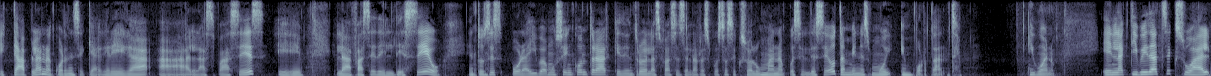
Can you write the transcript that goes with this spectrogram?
eh, Kaplan, acuérdense que agrega a las fases eh, la fase del deseo. Entonces, por ahí vamos a encontrar que dentro de las fases de la respuesta sexual humana, pues el deseo también es muy importante. Y bueno, en la actividad sexual,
